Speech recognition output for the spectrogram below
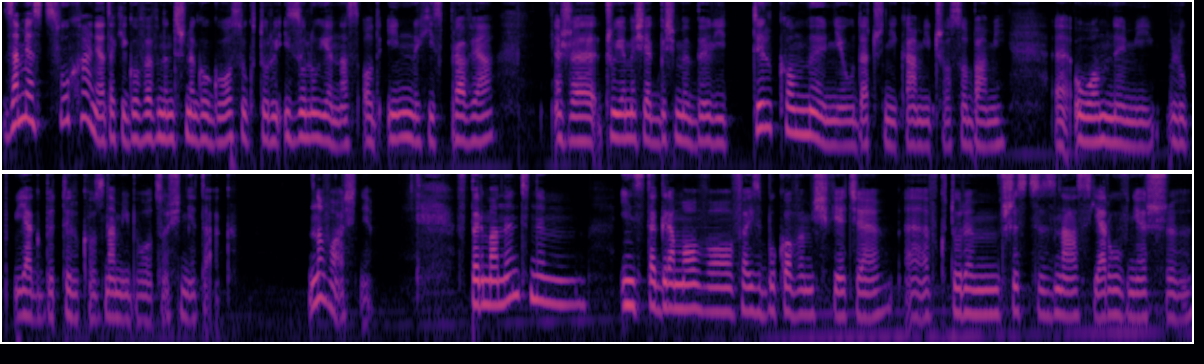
Zamiast słuchania takiego wewnętrznego głosu, który izoluje nas od innych i sprawia, że czujemy się, jakbyśmy byli tylko my nieudacznikami czy osobami e, ułomnymi, lub jakby tylko z nami było coś nie tak. No właśnie. W permanentnym instagramowo-facebookowym świecie, e, w którym wszyscy z nas, ja również, e,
